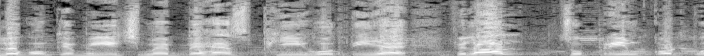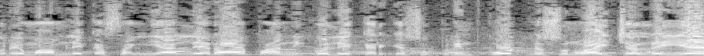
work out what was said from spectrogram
लोगों के बीच में बहस भी होती है। फ़िलहाल सुप्रीम कोर्ट पूरे मामले का संज्ञान ले रहा है, पानी को लेकर के सुप्रीम कोर्ट में सुनवाई चल रही है।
